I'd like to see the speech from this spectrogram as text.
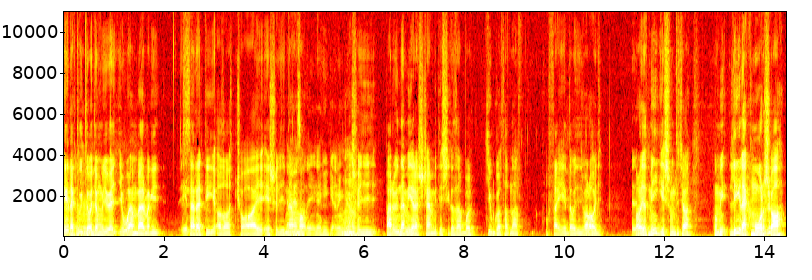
tényleg tudja, hogy amúgy ő egy jó ember, meg így szereti az a csaj, és hogy így nem Ez ma- a lényeg, igen, igen. és hogy így, bár ő nem érez semmit, és igazából kiugathatná a fejét, de hogy így valahogy, valahogy ott mégis, mint hogyha valami lélek morzsa.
